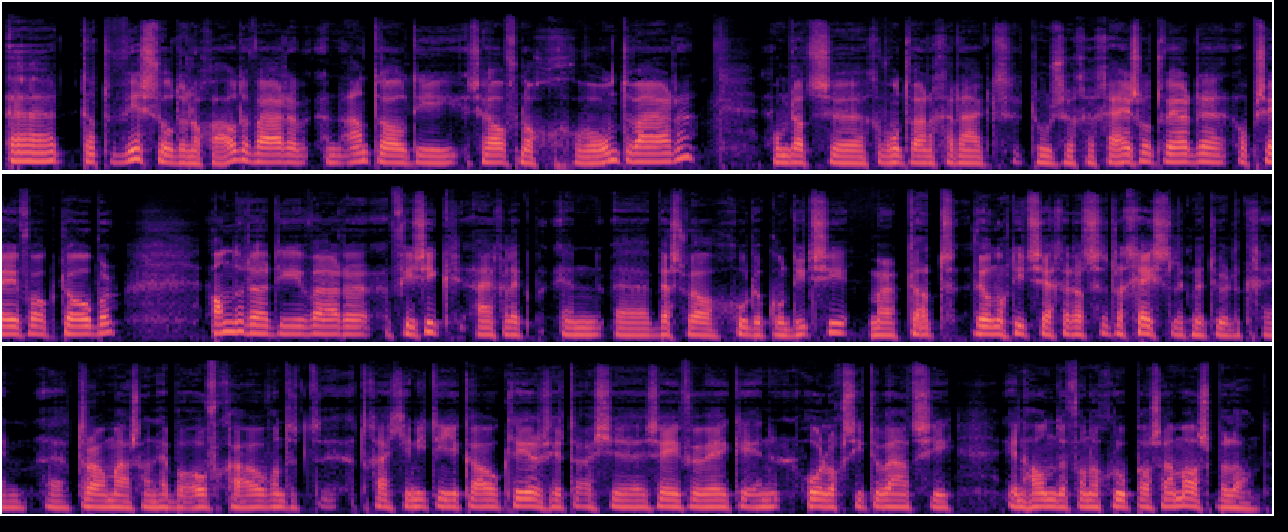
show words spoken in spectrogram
Uh, dat wisselde nogal. Er waren een aantal die zelf nog gewond waren, omdat ze gewond waren geraakt toen ze gegijzeld werden op 7 oktober. Anderen die waren fysiek eigenlijk in uh, best wel goede conditie. Maar dat wil nog niet zeggen dat ze er geestelijk natuurlijk geen uh, trauma's aan hebben overgehouden. Want het, het gaat je niet in je koude kleren zitten als je zeven weken in een oorlogssituatie in handen van een groep als Hamas belandt.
